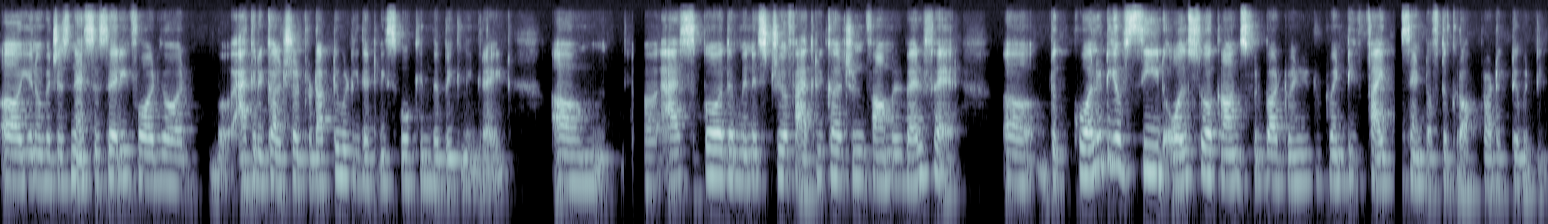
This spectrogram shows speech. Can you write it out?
uh, you know, which is necessary for your agricultural productivity that we spoke in the beginning, right? Um, uh, as per the Ministry of Agriculture and Farmer Welfare, uh, the quality of seed also accounts for about 20 to 25% of the crop productivity.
